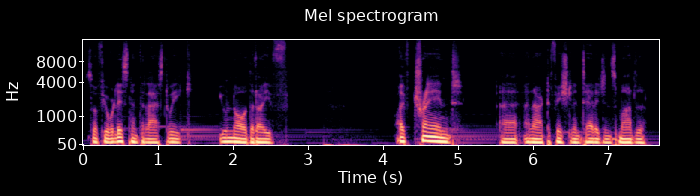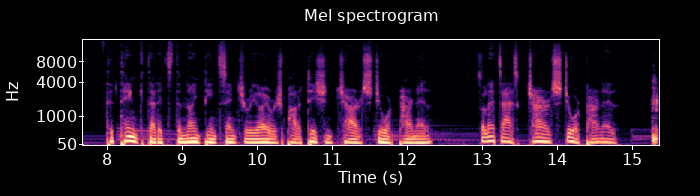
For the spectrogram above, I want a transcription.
So if you were listening to last week, you'll know that I've I've trained uh, an artificial intelligence model to think that it's the 19th century Irish politician Charles Stewart Parnell. So let's ask Charles Stewart Parnell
